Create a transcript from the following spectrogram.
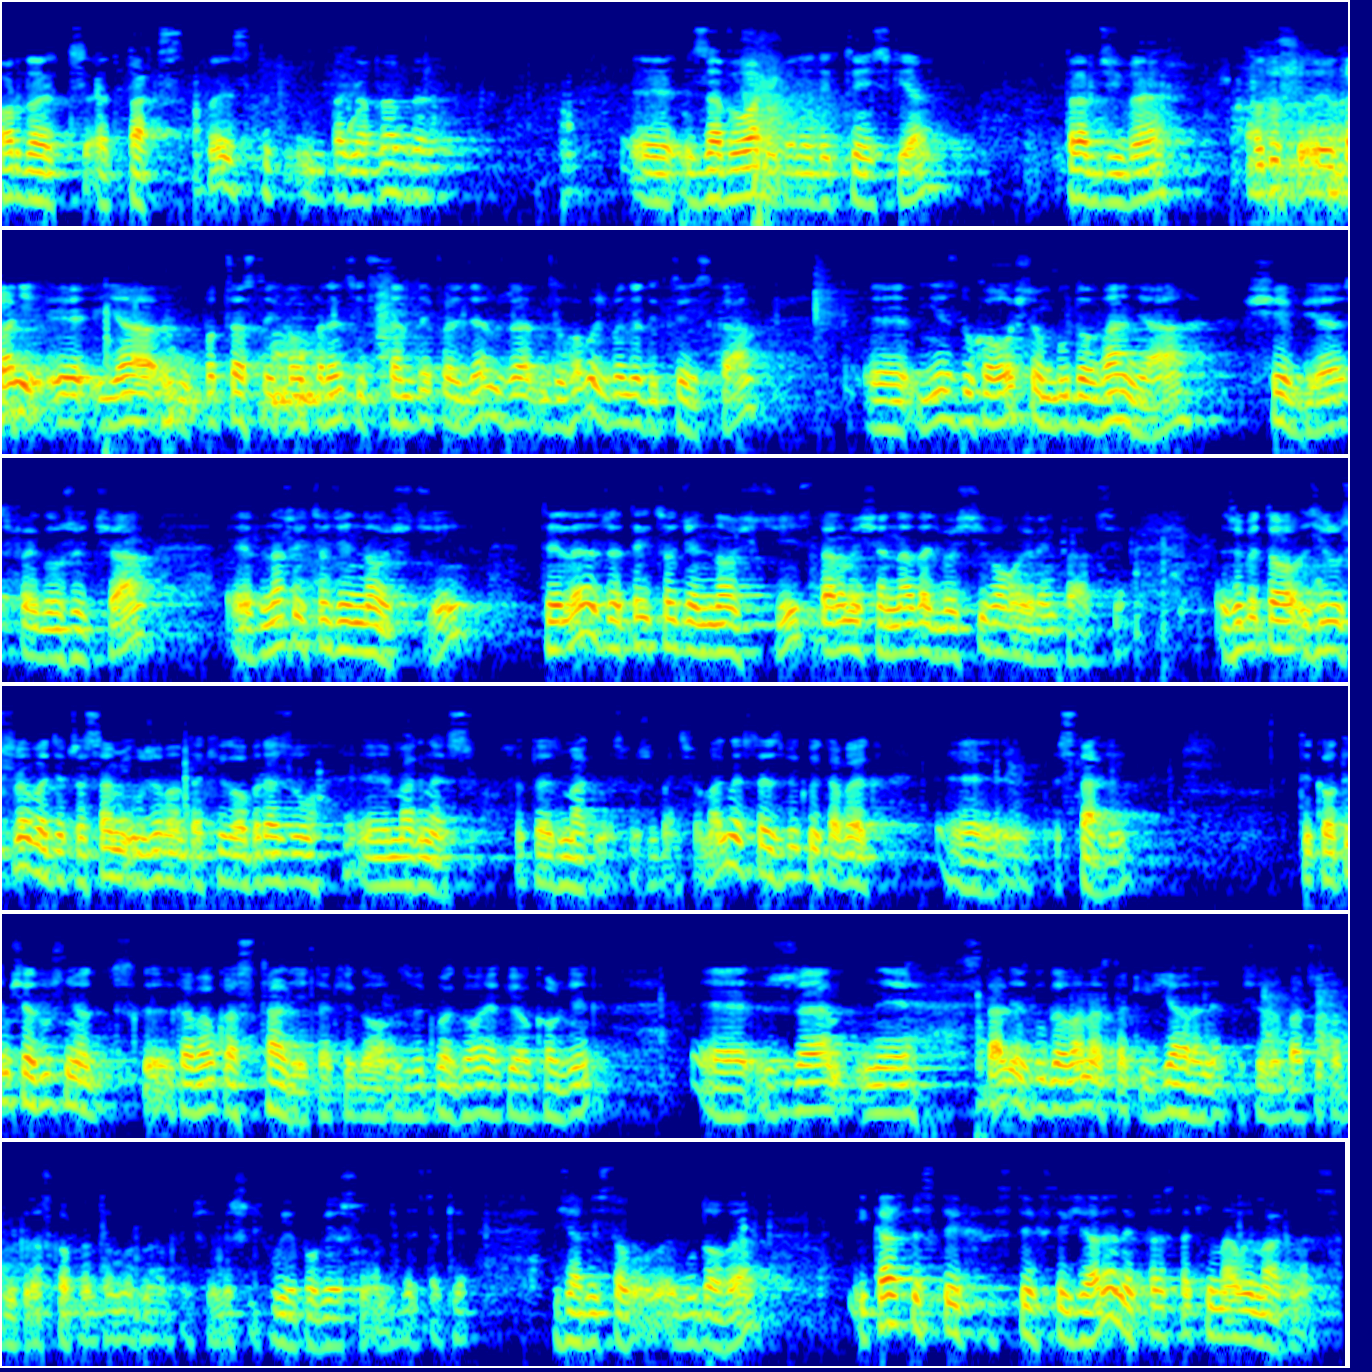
Ordo et, et Pax. To jest tak naprawdę y, zawołanie benedyktyńskie, prawdziwe. Otóż, y, Pani, y, ja podczas tej konferencji wstępnej powiedziałem, że duchowość benedyktyńska jest duchowością budowania siebie, swojego życia w naszej codzienności, tyle, że tej codzienności staramy się nadać właściwą orientację. Żeby to zilustrować, ja czasami używam takiego obrazu y, magnesu. Co to jest magnes, proszę Państwa? Magnes to jest zwykły kawałek y, stali, tylko tym się różni od kawałka stali, takiego zwykłego, jakiegokolwiek, y, że stal jest budowana z takich ziaren, jak to się zobaczy pod mikroskopem, to można, się wyszlifuje powierzchnię, widać takie ziarnistą budowę. I każdy z tych, z, tych, z tych ziarenek to jest taki mały magnes.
